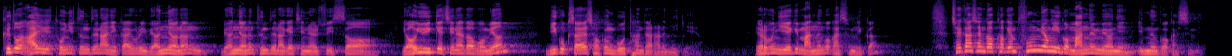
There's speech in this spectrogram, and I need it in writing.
그 돈, 아이 돈이 든든하니까 우리 몇 년은 몇 년은 든든하게 지낼 수 있어. 여유 있게 지내다 보면 미국 사회에 적응 못 한다라는 얘기예요. 여러분 이 얘기 맞는 것 같습니까? 제가 생각하기엔 분명히 이거 맞는 면이 있는 것 같습니다.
